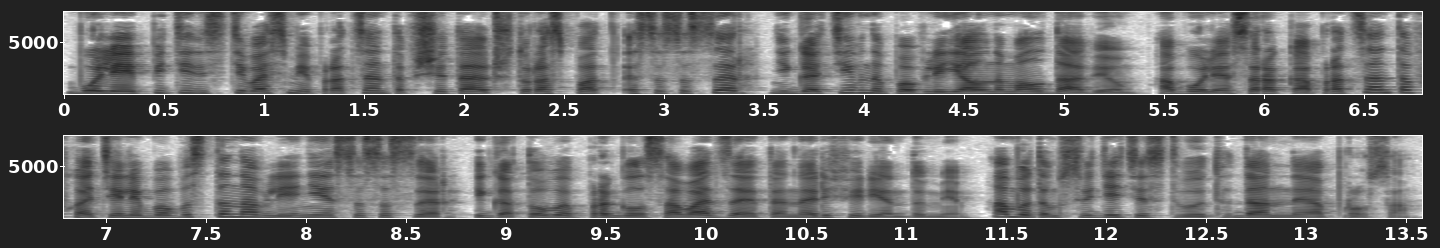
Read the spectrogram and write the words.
Более 58% считают, что распад СССР негативно повлиял на Молдавию, а более 40% хотели бы восстановления СССР и готовы проголосовать за это на референдуме. Об этом свидетельствуют данные опроса.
